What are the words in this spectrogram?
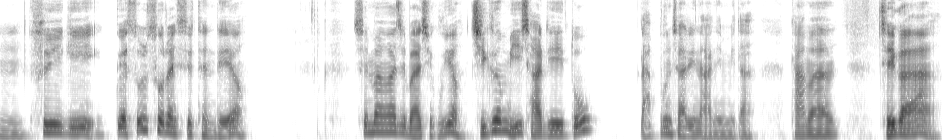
음, 수익이 꽤 쏠쏠했을 텐데요. 실망하지 마시고요. 지금 이 자리도 나쁜 자리는 아닙니다. 다만 제가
